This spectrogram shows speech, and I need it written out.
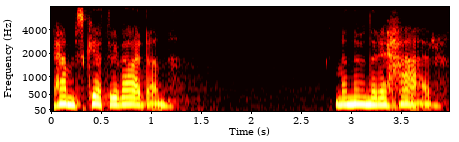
hemskheter i världen. Men nu när det är här,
